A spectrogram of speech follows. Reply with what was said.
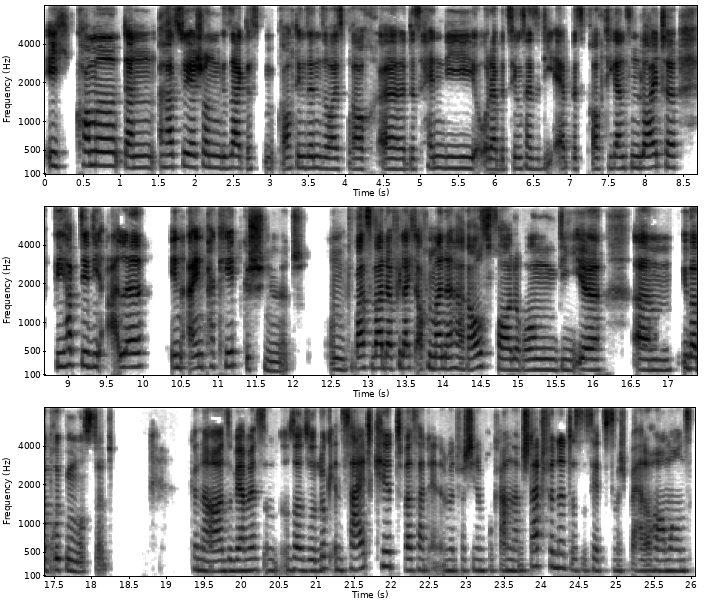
ich komme, dann hast du ja schon gesagt, es braucht den Sensor, es braucht äh, das Handy oder beziehungsweise die App, es braucht die ganzen Leute. Wie habt ihr die alle in ein Paket geschnürt? Und was war da vielleicht auch mal eine Herausforderung, die ihr ähm, überbrücken musstet? Genau, also wir haben jetzt unser so Look Inside Kit, was halt mit verschiedenen Programmen dann stattfindet. Das ist jetzt zum Beispiel bei Hello Hormones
